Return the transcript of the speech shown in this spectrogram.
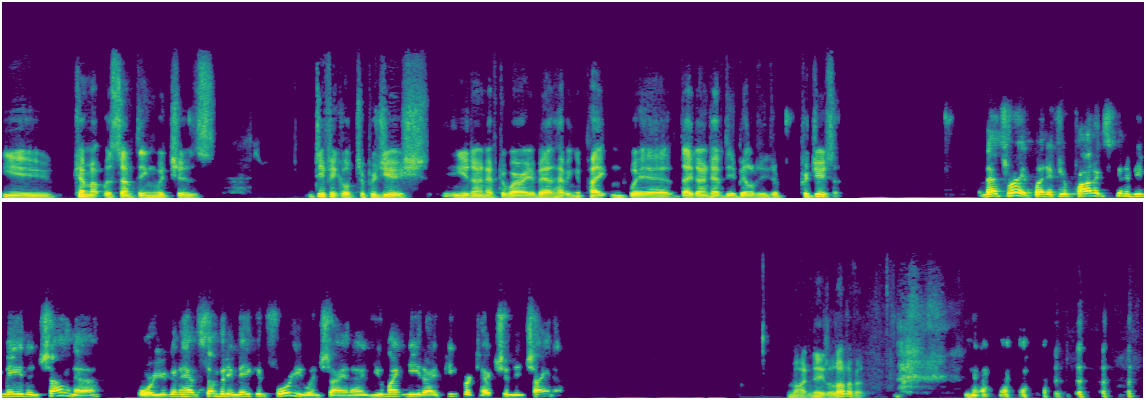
you come up with something which is difficult to produce, you don't have to worry about having a patent where they don't have the ability to produce it. That's right. But if your product's going to be made in China or you're going to have somebody make it for you in China, you might need IP protection in China. Might need a lot of it.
